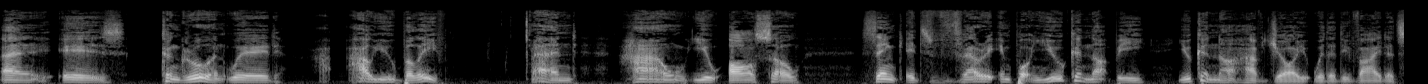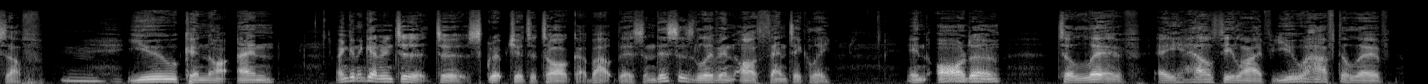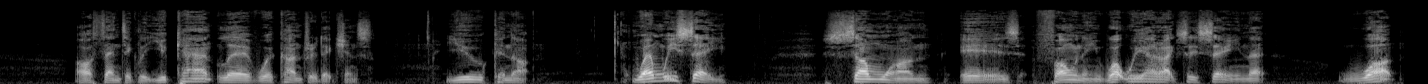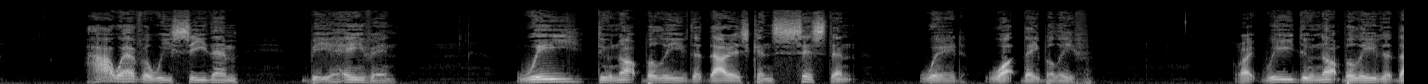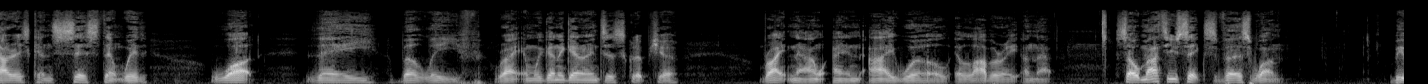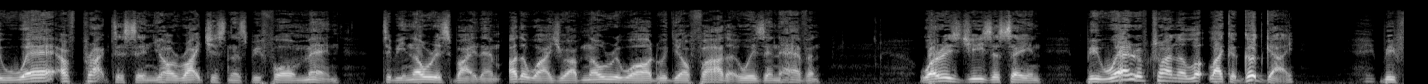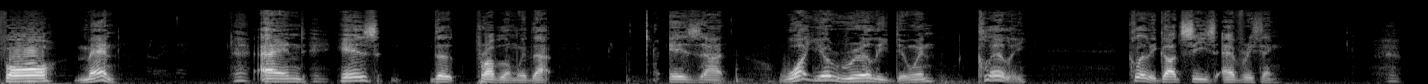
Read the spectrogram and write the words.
uh, is congruent with how you believe and how you also think it's very important. You cannot be, you cannot have joy with a divided self. You cannot, and I'm going to get into to scripture to talk about this, and this is living authentically. In order to live a healthy life, you have to live authentically. You can't live with contradictions. You cannot. When we say someone is phony, what we are actually saying that what, however we see them behaving, we do not believe that that is consistent with what they believe. Right? We do not believe that that is consistent with what they believe. Right? And we're going to get into scripture right now and I will elaborate on that. So Matthew 6 verse 1. Beware of practicing your righteousness before men to be noticed by them, otherwise you have no reward with your Father who is in heaven. What is Jesus saying? Beware of trying to look like a good guy before men. And here's the problem with that is that what you're really doing, clearly, clearly God sees everything.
